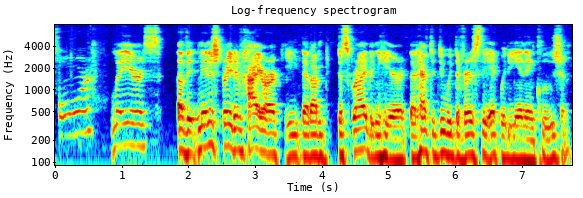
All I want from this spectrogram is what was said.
Four layers of administrative hierarchy that I'm describing here that have to do with diversity, equity, and inclusion.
